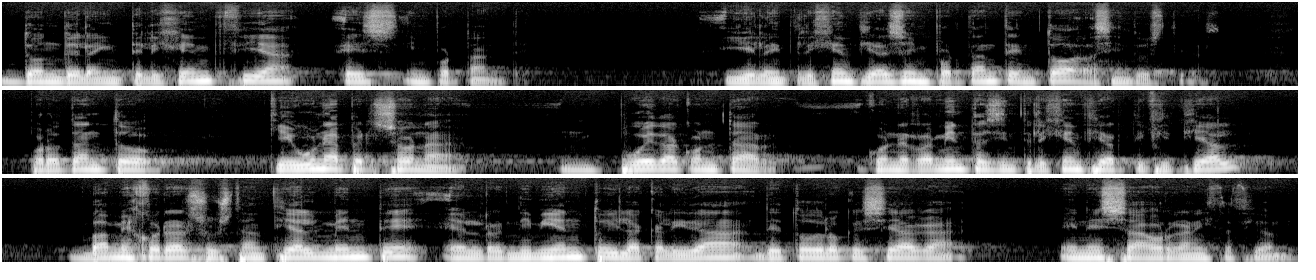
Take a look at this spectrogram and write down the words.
donde la inteligencia es importante. Y la inteligencia es importante en todas las industrias. Por lo tanto, que una persona pueda contar con herramientas de inteligencia artificial va a mejorar sustancialmente el rendimiento y la calidad de todo lo que se haga en esa organización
